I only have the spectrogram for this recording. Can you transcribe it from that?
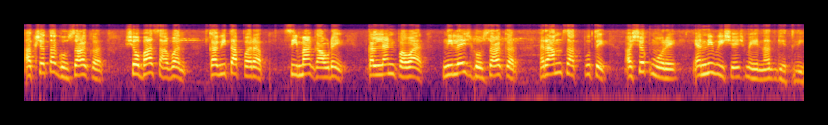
अक्षता घोसाळकर शोभा सावंत कविता परब सीमा गावडे कल्याण पवार निलेश घोसाळकर राम सातपुते अशोक मोरे यांनी विशेष मेहनत घेतली.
